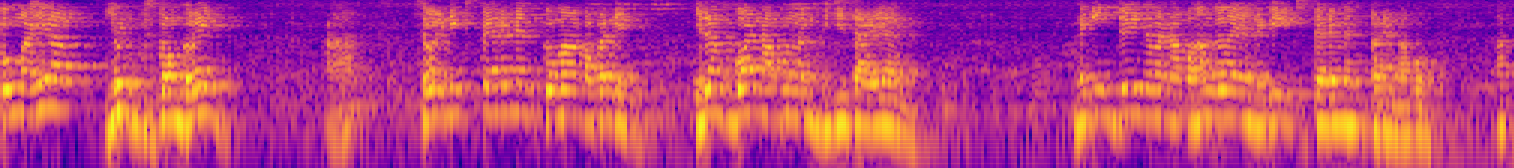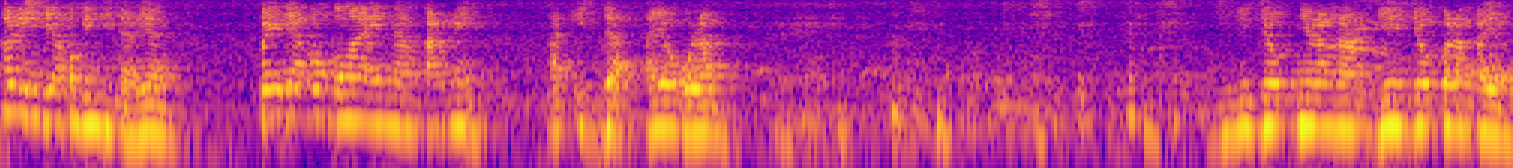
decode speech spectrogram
Kung mahirap, yun gusto kong gawin. Ha? So, in-experiment ko mga kapatid. Ilang buwan akong nag-vegetarian. Nag-enjoy naman ako hanggang ngayon, nag-experiment pa rin ako. Actually, hindi ako vegetarian. Pwede akong kumain ng karne at isda. Ayaw ko lang. Gini-joke nyo lang na, gini-joke ko lang kayo.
